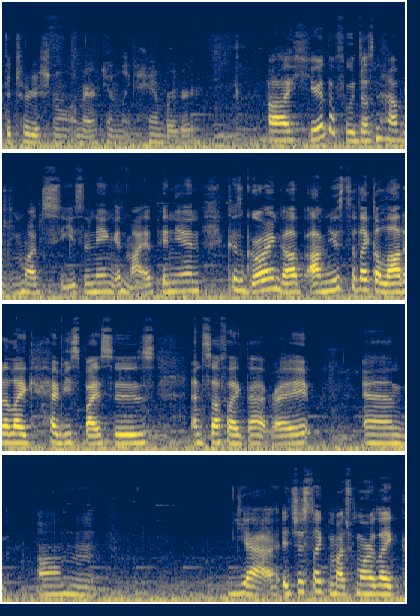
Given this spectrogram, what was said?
the traditional American like hamburger? Uh, here the food doesn't have much seasoning in my opinion because growing up i'm used to like a lot of like heavy spices and stuff like that right and um yeah it's just like much more like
